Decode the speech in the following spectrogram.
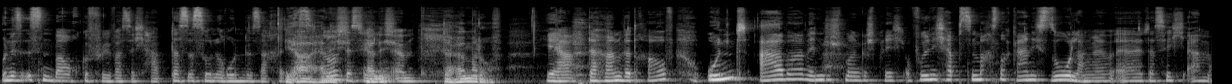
und es ist ein Bauchgefühl, was ich habe, dass es so eine runde Sache ja, ist. Ja, herrlich, ne? Deswegen, herrlich. Ähm, da hören wir drauf. Ja, da hören wir drauf. Und aber, wenn du schon mal ein Gespräch, obwohl ich hab's, mach's noch gar nicht so lange, äh, dass ich, ähm,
